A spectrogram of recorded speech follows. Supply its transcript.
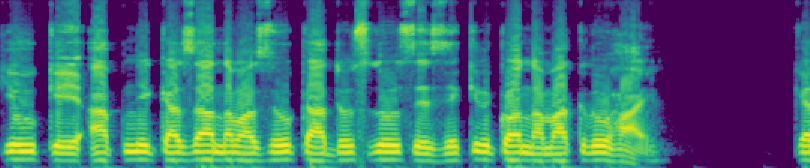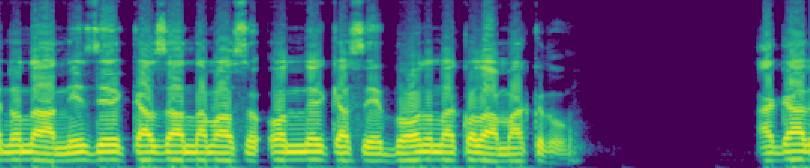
क्योंकि अपनी কাজা নামাজও का दूसरों से जिक्र करना माकरू है কেননা নিজের কাজা নামাজ অন্যের কাছে বর্ণনা করা মাকরু আগার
